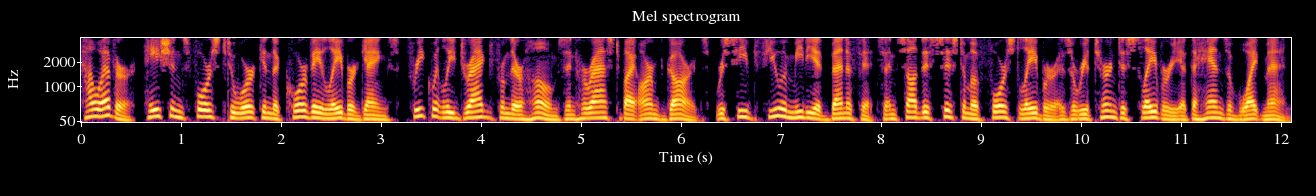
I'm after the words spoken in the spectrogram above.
However, Haitians forced to work in the Corvée labor gangs, frequently dragged from their homes and harassed by armed guards, received few immediate benefits and saw this system of forced labor as a return to slavery at the hands of white men.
